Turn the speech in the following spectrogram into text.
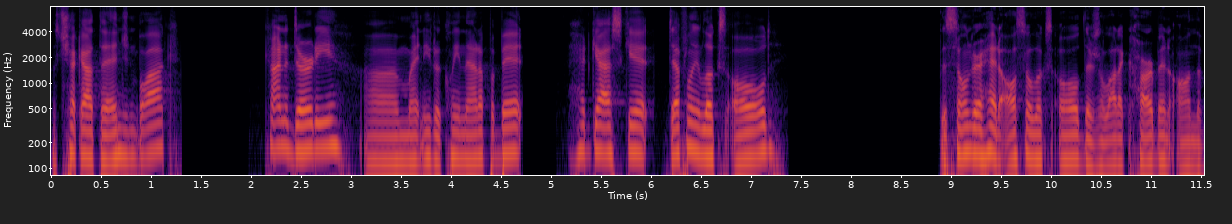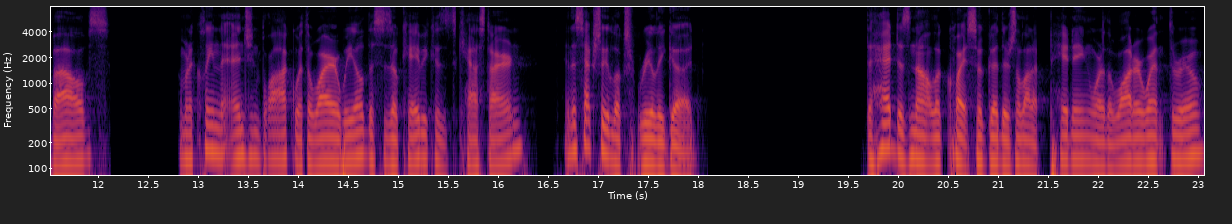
Let's check out the engine block. Kind of dirty. Uh, might need to clean that up a bit. Head gasket definitely looks old. The cylinder head also looks old. There's a lot of carbon on the valves. I'm going to clean the engine block with a wire wheel. This is okay because it's cast iron. And this actually looks really good. The head does not look quite so good. There's a lot of pitting where the water went through.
